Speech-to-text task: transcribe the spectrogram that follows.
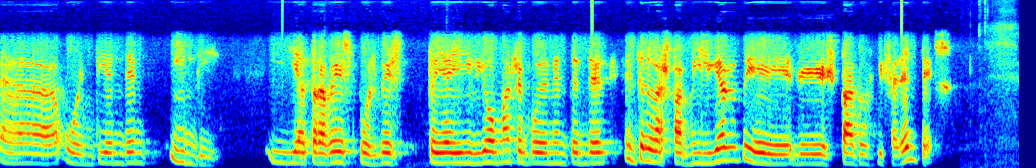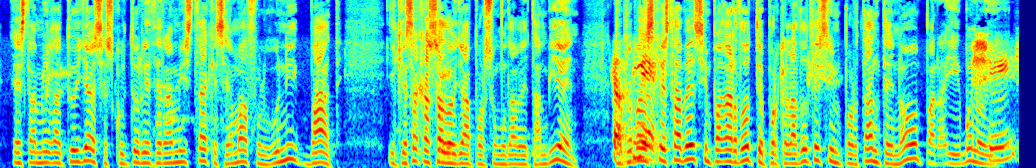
eh, o entienden hindi y a través pues, de este idioma se pueden entender entre las familias de, estados diferentes. Esta amiga tuya es escultora y ceramista que se llama Fulguni Bat y que se ha casado ya por segunda vez también. Lo que pasa es que esta vez sin pagar dote, porque la dote es importante, ¿no? Para, y bueno, y,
